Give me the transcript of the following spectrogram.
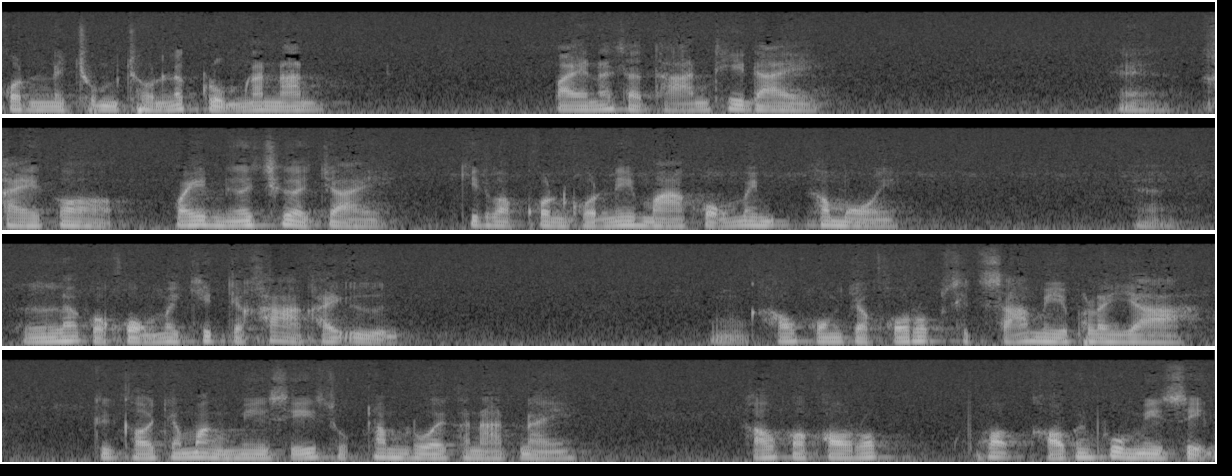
คนในชุมชนและกลุ่มนั้น ๆ ไปนสถานที่ใด ใครก็ไว้เนื้อเชื่อใจ คิดว่าคนคนนี้มาคงไม่ขโมย แล้วก็คงไม่คิดจะฆ่าใครอื่น เขาคงจะเคารพสิทธิสามีภรรยา ถึงเขาจะมั่งมีสีสุขร่ำรวยขนาดไหน เขาก็เคารพเพราะเขาเป็นผู้มีศีล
